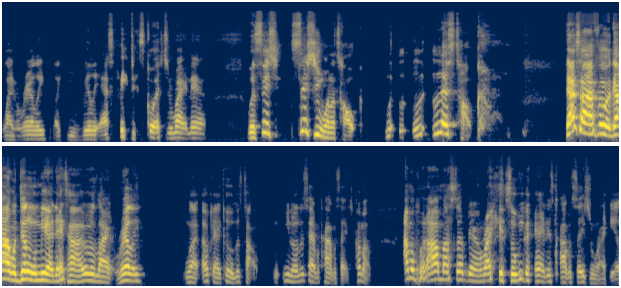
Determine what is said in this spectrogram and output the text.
like really, like you really asked me this question right now. Well, since since you want to talk, l- l- let's talk. That's how I feel. God was dealing with me at that time. It was like, really, like, okay, cool, let's talk. You know, let's have a conversation. Come on, I'm gonna put all my stuff down right here so we can have this conversation right here.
